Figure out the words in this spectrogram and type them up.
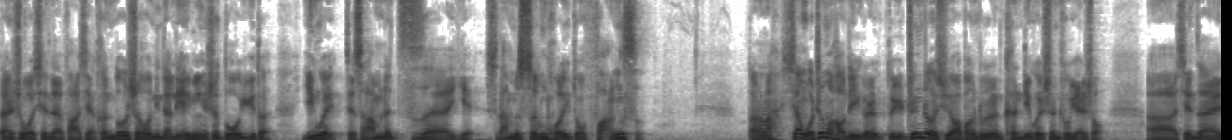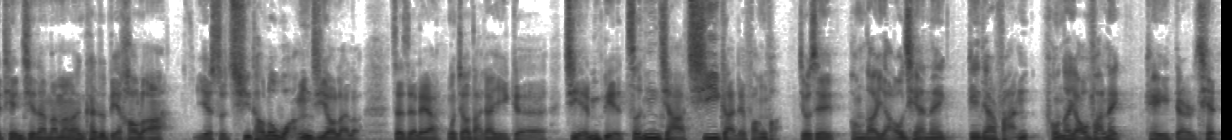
但是我现在发现，很多时候你的怜悯是多余的，因为这是他们的职业，是他们生活的一种方式。当然了，像我这么好的一个人，对于真正需要帮助的人，肯定会伸出援手。啊，现在天气呢，慢慢慢开始变好了啊。也是乞讨的旺季要来了，在这里啊，我教大家一个鉴别真假乞丐的方法，就是碰到要钱的给点饭，碰到要饭的给点钱，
